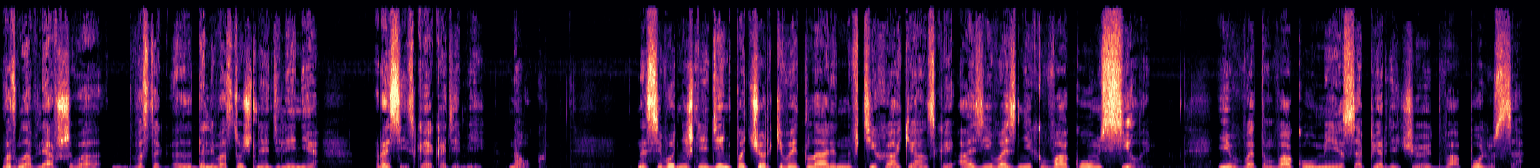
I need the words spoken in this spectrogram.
возглавлявшего Восток, э, дальневосточное отделение Российской Академии Наук. На сегодняшний день, подчеркивает Ларин, в Тихоокеанской Азии возник вакуум силы. И в этом вакууме соперничают два полюса,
